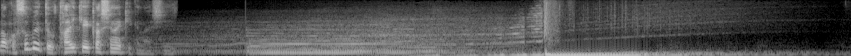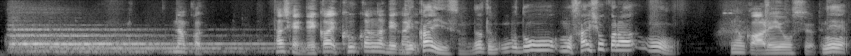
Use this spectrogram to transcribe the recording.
なんか全てを体系化しなきゃいけないし。なんか確かにでかい空間がでかいでかいですよね。だってもうどうもう最初からもなんかあれようっすようね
